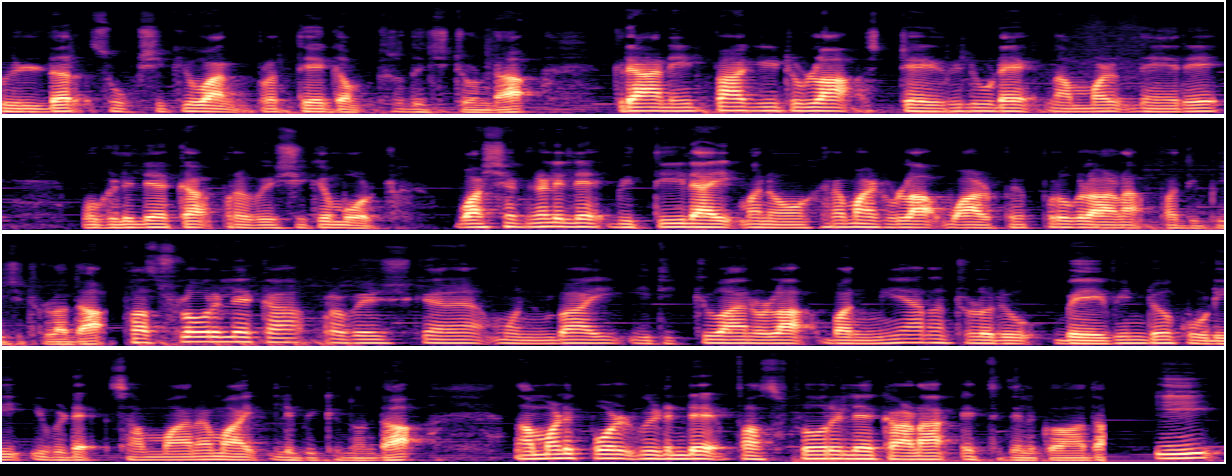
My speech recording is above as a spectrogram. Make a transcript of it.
ബിൽഡർ സൂക്ഷിക്കുവാൻ പ്രത്യേകം ശ്രദ്ധിച്ചിട്ടുണ്ട്. ഗ്രാനൈറ്റ് പാകിയിട്ടുള്ള സ്റ്റെയറിലൂടെ നമ്മൾ നേരെ മുകളിലേക്ക് പ്രവേശിക്കുമ്പോൾ വശങ്ങളിലെ ഭിത്തിയിലായി മനോഹരമായിട്ടുള്ള വാൾപേപ്പറുകളാണ് പതിപ്പിച്ചിട്ടുള്ളത്. ഫസ്റ്റ് ഫ്ലോറിലേക്ക് പ്രവേശിക്കുന്നതിന് മുൻപായി ഇരിക്കുവാനുള്ള ഭംഗിയാർന്നിട്ടുള്ളൊരു ബേ വിൻഡോ കൂടി ഇവിടെ സമ്മാനമായി ലഭിക്കുന്നുണ്ട്. നമ്മളിപ്പോൾ വീടിന്റെ ഫസ്റ്റ് ഫ്ലോറിലേക്കാണ് എത്തി നിൽക്കുന്നത്. ഈ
